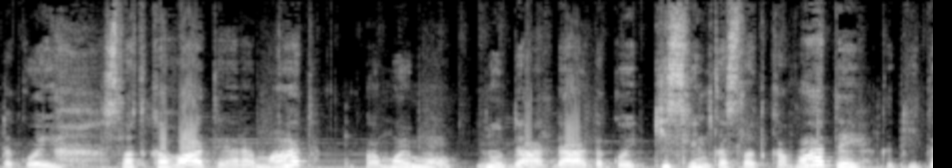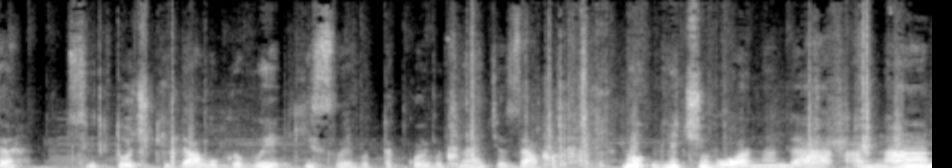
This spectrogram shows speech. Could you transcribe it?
такой сладковатый аромат. По-моему, ну да, да, такой кисленько-сладковатый, какие-то цветочки, да, луговые, кислые, вот такой вот, знаете, запах. Ну, для чего она, да? Она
